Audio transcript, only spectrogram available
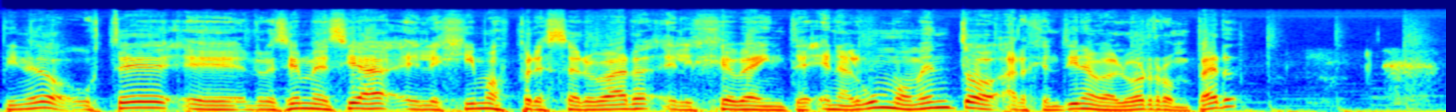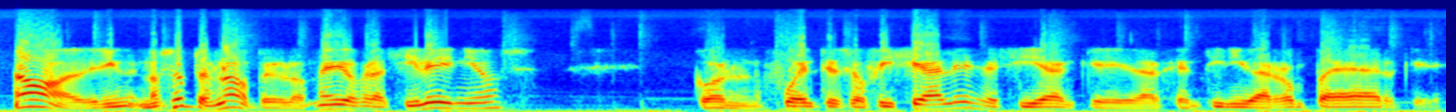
Pinedo, usted eh, recién me decía, elegimos preservar el G20. ¿En algún momento Argentina evaluó romper? No, nosotros no, pero los medios brasileños, con fuentes oficiales, decían que la Argentina iba a romper, que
